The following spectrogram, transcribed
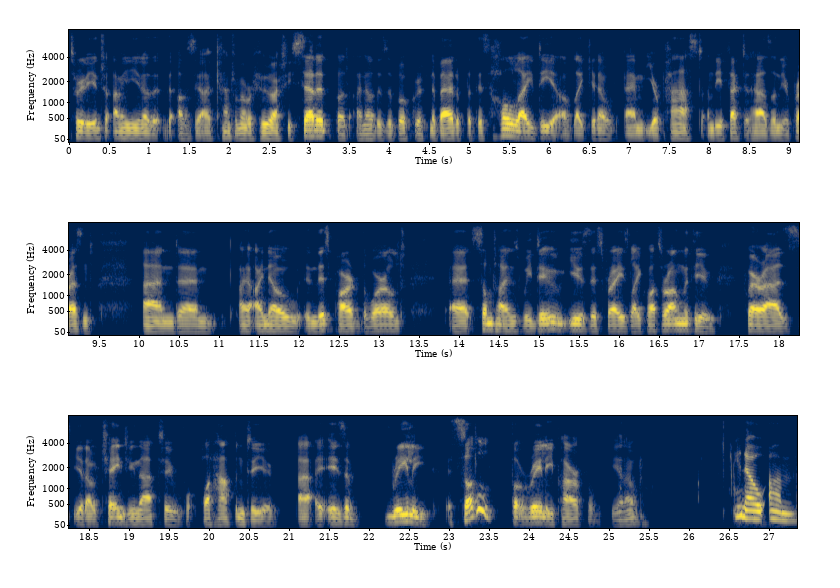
It's really interesting. I mean, you know, that that obviously I can't remember who actually said it, but I know there's a book written about it. But this whole idea of like, you know, um, your past and the effect it has on your present. And um, I, I know in this part of the world, uh, sometimes we do use this phrase like, "What's wrong with you?" Whereas, you know, changing that to "What happened to you" uh, is a really it's subtle but really powerful. You know. You know, um,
